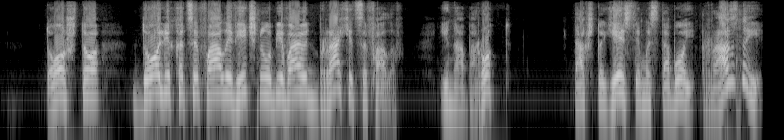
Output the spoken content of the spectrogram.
— То, что долихоцефалы вечно убивают брахицефалов, и наоборот. Так что если мы с тобой разные,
